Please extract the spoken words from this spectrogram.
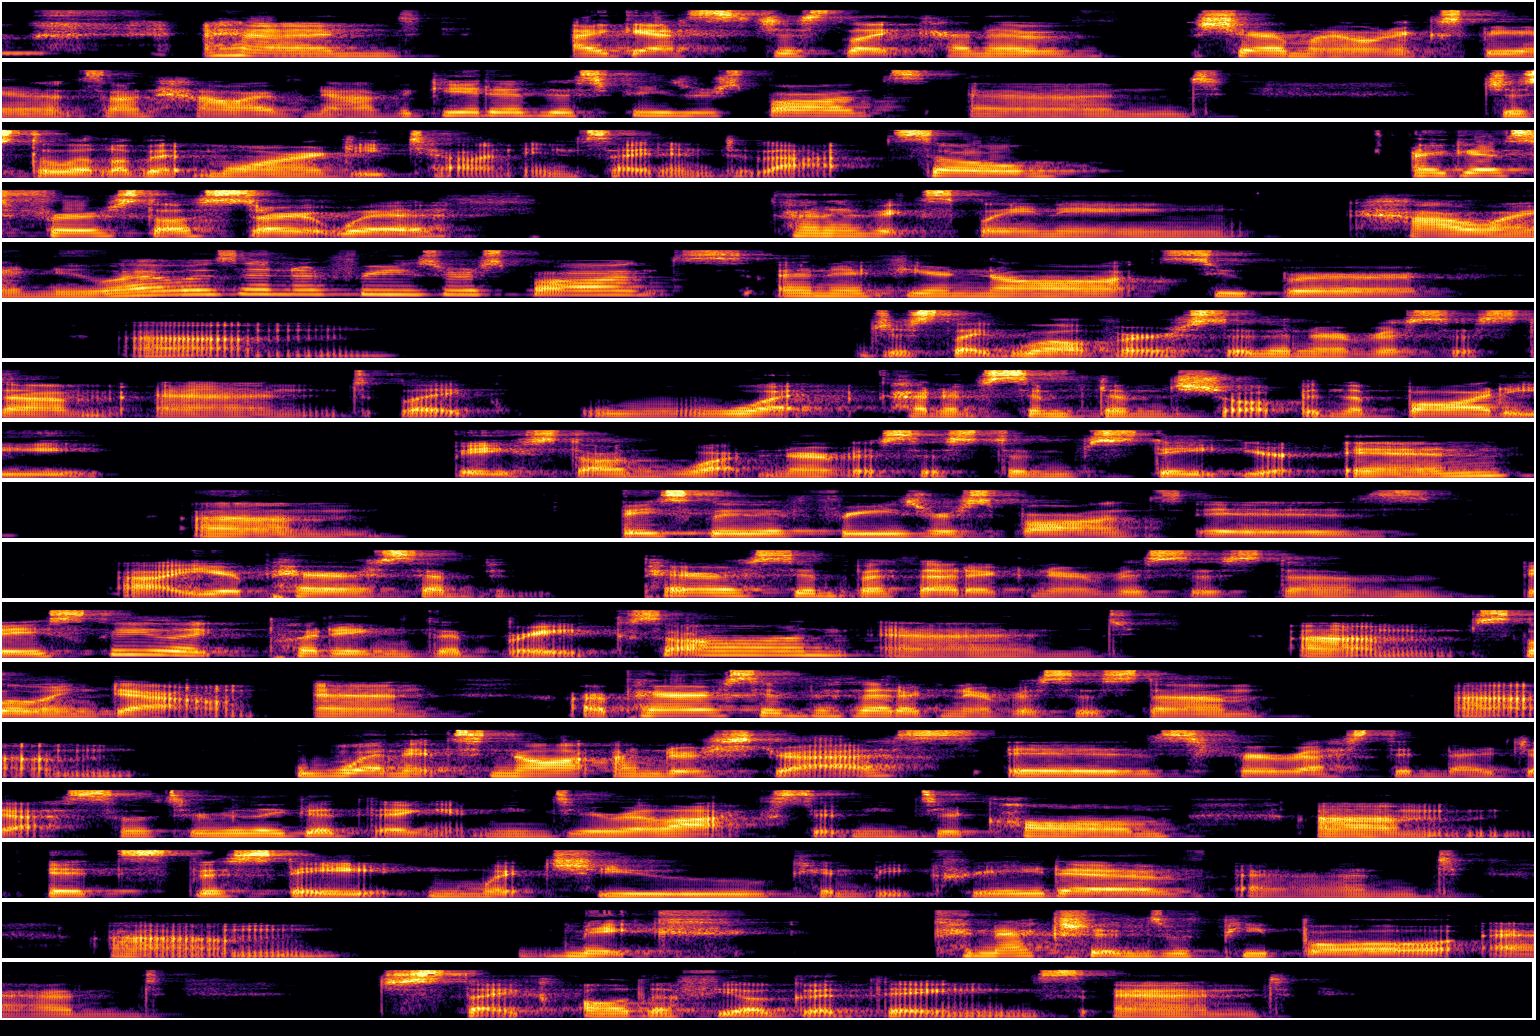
and I guess just like kind of share my own experience on how I've navigated this freeze response and just a little bit more detail and insight into that. So, I guess first I'll start with kind of explaining how I knew I was in a freeze response. And if you're not super um, just like well versed in the nervous system and like what kind of symptoms show up in the body based on what nervous system state you're in. Um, basically, the freeze response is uh, your parasympath- parasympathetic nervous system basically like putting the brakes on and um, slowing down. And our parasympathetic nervous system um, when it's not under stress is for rest and digest. So it's a really good thing. It means you're relaxed. It means you're calm. Um, it's the state in which you can be creative and um, make connections with people and just like all the feel good things. And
